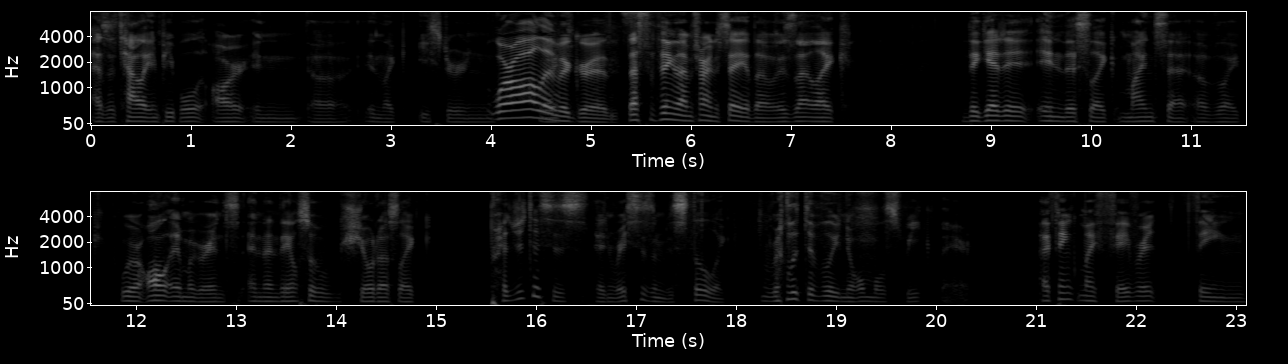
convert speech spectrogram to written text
as Italian people are in uh in like eastern we're all Like, immigrants. that's the thing that I'm trying to say though is that like they get it in this like mindset of like we're all immigrants and then they also showed us like prejudice is and racism is still like relatively normal speak there. I think my favorite thing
